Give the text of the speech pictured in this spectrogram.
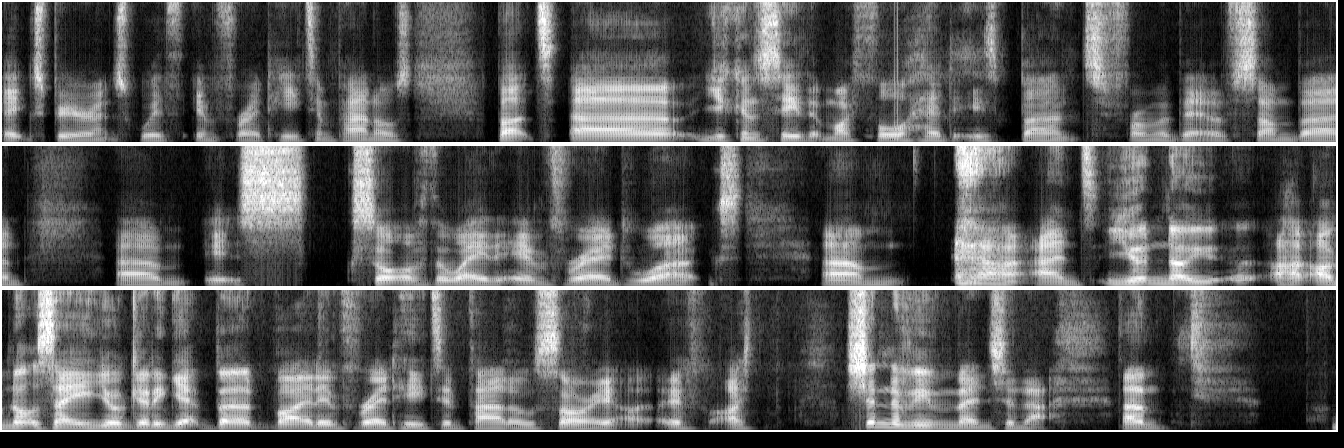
experience with infrared heating panels. But uh, you can see that my forehead is burnt from a bit of sunburn. Um, it's sort of the way that infrared works. Um, and you know, I'm not saying you're going to get burnt by an infrared heating panel. Sorry, if I shouldn't have even mentioned that. Um,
